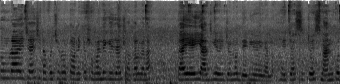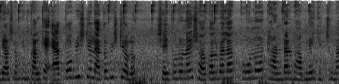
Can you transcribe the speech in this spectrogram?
নোংরা হয়ে যায়। সেটা পরিষ্কার করতে অনেকটা সময় লেগে যায় সকালবেলা। তাই এই আজকের জন্য দেরি হয়ে গেল। এই জাস্ট একটু স্নান করে আসলাম। কিন্তু কালকে এত বৃষ্টি হলো, এত বৃষ্টি হলো, সেই তুলনায় সকালবেলা কোনো ঠান্ডার ভাব নেই, কিচ্ছু না,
